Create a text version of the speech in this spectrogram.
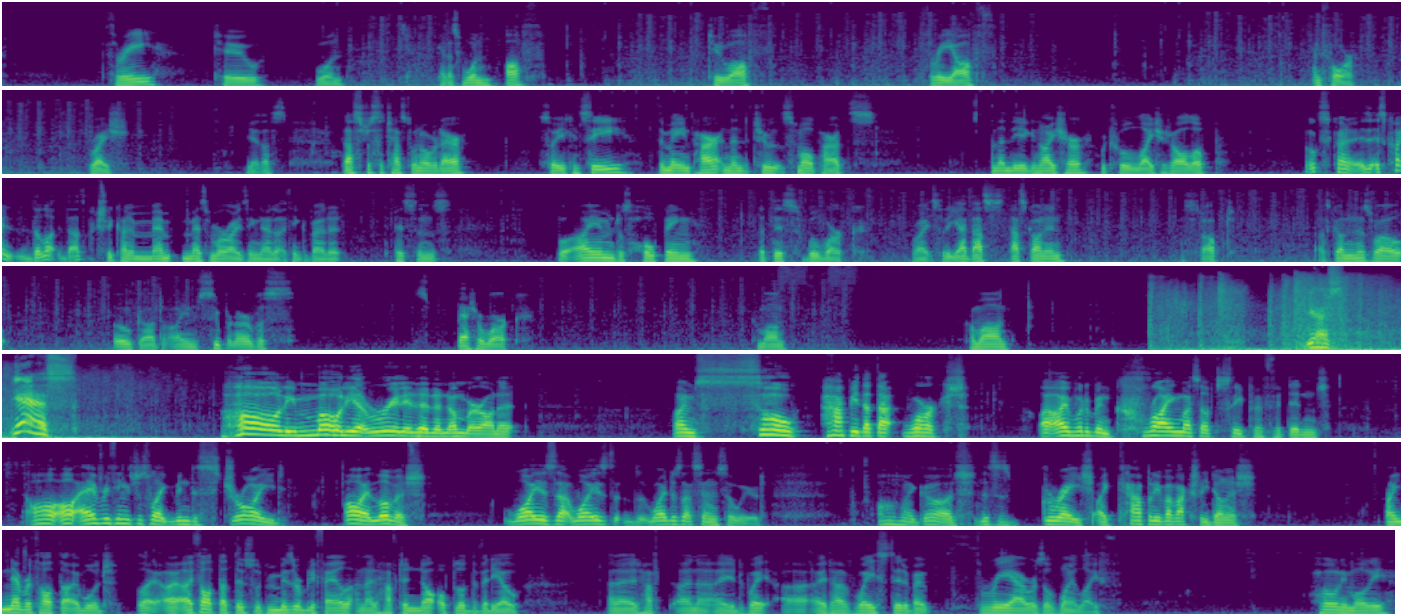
Three, two, one. Okay, that's one off. Two off. Three off. And four. Right. Yeah, that's that's just a test one over there. So you can see the main part and then the two small parts. And then the igniter, which will light it all up. It looks kind of, it's kind of, the that's actually kind of mesmerizing now that I think about it. The pistons. But I am just hoping that this will work. Right, so yeah, that's that's gone in. Stopped. That's gone in as well. Oh god, I am super nervous. It's better work. Come on. Come on. Yes! Yes! Holy moly, that really did a number on it. I'm so happy that that worked. I, I would have been crying myself to sleep if it didn't. All, all, everything's just like been destroyed. Oh, I love it. Why is that? Why is that, why does that sound so weird? Oh my god, this is great. I can't believe I've actually done it. I never thought that I would. Like, I, I thought that this would miserably fail and I'd have to not upload the video. and I'd have and I'd wait uh, I'd have wasted about three hours of my life. Holy moly!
